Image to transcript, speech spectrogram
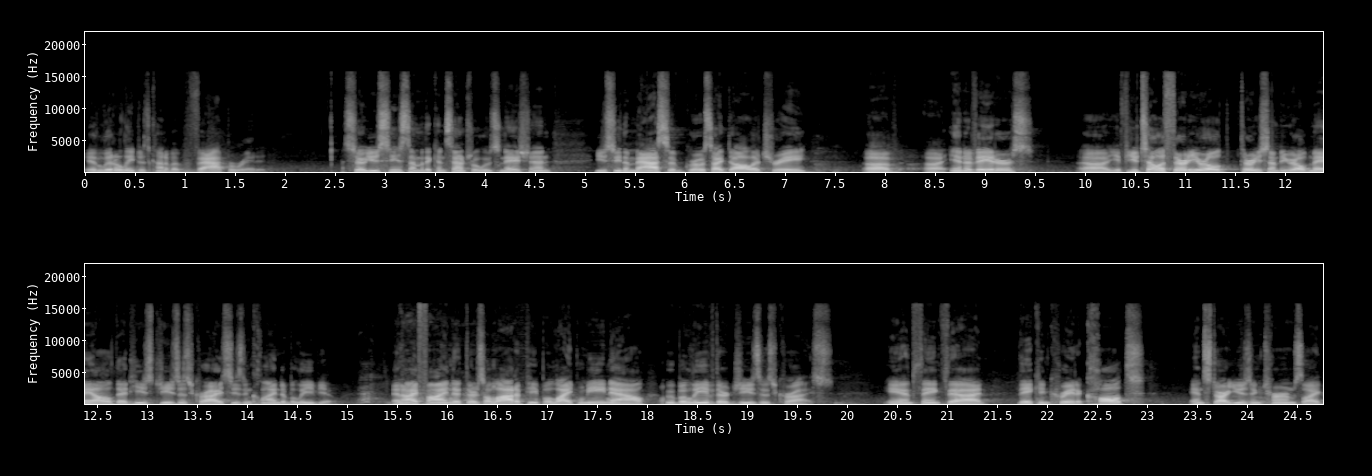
It literally just kind of evaporated. So you see some of the consensual hallucination, you see the massive gross idolatry of uh, innovators uh, if you tell a 30 year old, 30 something year old male that he's Jesus Christ, he's inclined to believe you. And I find that there's a lot of people like me now who believe they're Jesus Christ and think that they can create a cult and start using terms like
